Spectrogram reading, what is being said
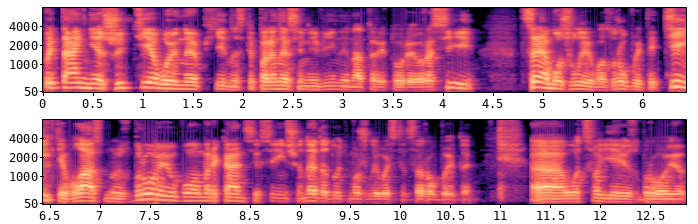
питання життєвої необхідності перенесення війни на територію Росії. Це можливо зробити тільки власною зброєю, бо американці всі інші не дадуть можливості це робити е, от своєю зброєю.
